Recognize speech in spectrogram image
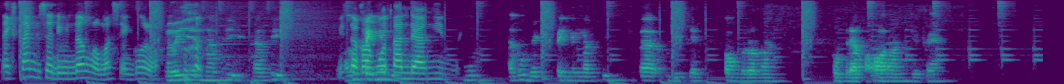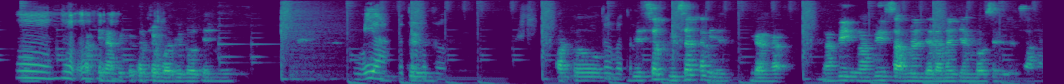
next time bisa diundang loh Mas Ego loh. Oh iya nanti nanti bisa aku kamu pengen, tandangin hmm, aku pengen nanti kita bikin obrolan beberapa orang gitu ya hmm, hmm, hmm tapi hmm. nanti kita coba dulu deh iya betul betul atau betul, betul. bisa bisa kali ya nggak nggak nanti nanti sambil jalan aja nggak usah di sana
